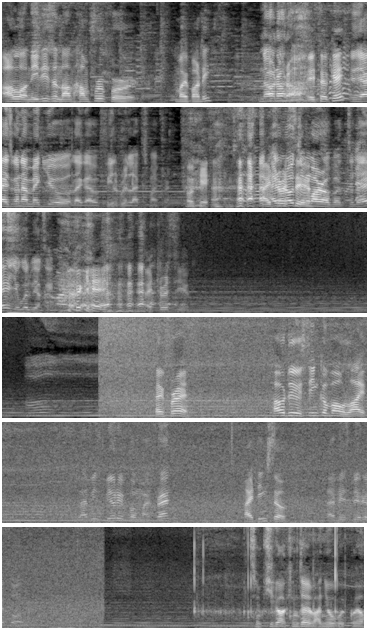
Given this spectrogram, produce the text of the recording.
Alan, it is not harmful for my body. No, no, no. It's okay. Yeah, it's gonna make you like uh, feel relaxed, my friend. Okay. I, I don't know trust you. tomorrow, but today you will be okay. Okay. I trust you. Hey friend, how do you think about life? Life is beautiful, my friend. I think so. Life is beautiful. 지금 비가 굉장히 많이 오고 있고요.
